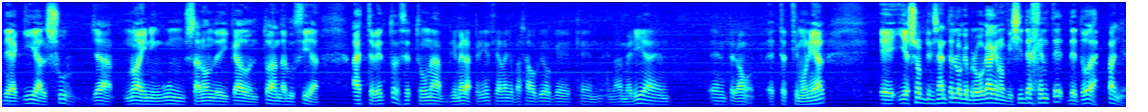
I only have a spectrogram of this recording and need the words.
de aquí al sur ya no hay ningún salón dedicado en toda Andalucía a este evento, excepto una primera experiencia el año pasado, creo que, en, Almería, pero vamos, es testimonial. Eh, y eso precisamente es lo que provoca que nos visite gente de toda España.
